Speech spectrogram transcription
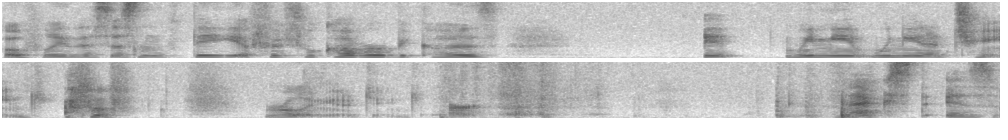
Hopefully this isn't the official cover because it we need we need a change. really need a change. Alright. Next is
